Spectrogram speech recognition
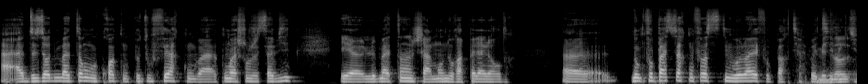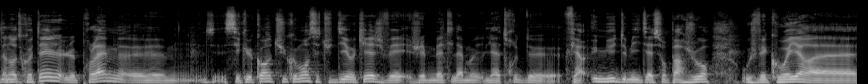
à, à 2 heures du matin, on croit qu'on peut tout faire, qu'on va, qu'on va changer sa vie. Et le matin, généralement, on nous rappelle à l'ordre. Euh, donc, faut pas se faire confiance à ce niveau-là, il faut partir petit. Mais d'un autre côté, le problème, euh, c'est- que quand tu commences et tu te dis, ok, je vais, je vais me mettre la, la truc de faire une minute de méditation par jour, ou je vais courir, euh,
